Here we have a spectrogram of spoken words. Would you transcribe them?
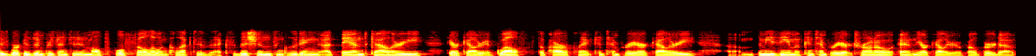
His work has been presented in multiple solo and collective exhibitions, including at Band Gallery, the Art Gallery of Guelph, the Power Plant Contemporary Art Gallery, um, the Museum of Contemporary Art Toronto, and the Art Gallery of Alberta.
